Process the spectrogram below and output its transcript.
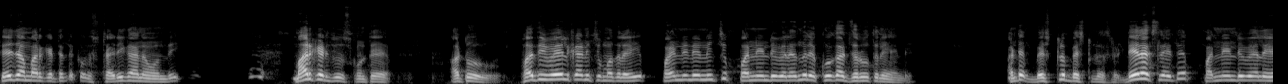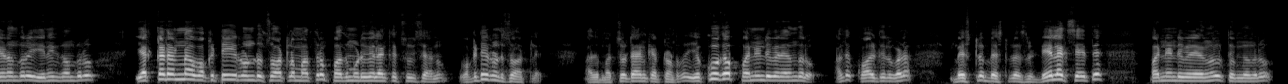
తేజ మార్కెట్ అయితే కొంచెం స్టడీగానే ఉంది. మార్కెట్ చూసుకుంటే అటు పదివేలు కానించి మొదలై పన్నెండు నుంచి పన్నెండు వేల ఎనిమిది ఎక్కువగా జరుగుతున్నాయండి. అంటే బెస్ట్లో బెస్ట్ ప్లేస్లు డీలక్స్లో అయితే పన్నెండు వేల ఏడు వందలు ఎనిమిది వందలు ఎక్కడన్నా ఒకటి రెండు చోట్ల మాత్రం పదమూడు వేల అంక చూశాను. ఒకటి రెండు చోట్లే. అది మర్చోటానికి ఎట్లా ఉంటుందో. ఎక్కువగా పన్నెండు వేల ఎనిమిది అంటే క్వాలిటీలు కూడా బెస్ట్లో బెస్ట్ ప్లేస్లు డీలక్స్ అయితే పన్నెండు వేల ఎనిమిది వందలు తొమ్మిది వందలు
